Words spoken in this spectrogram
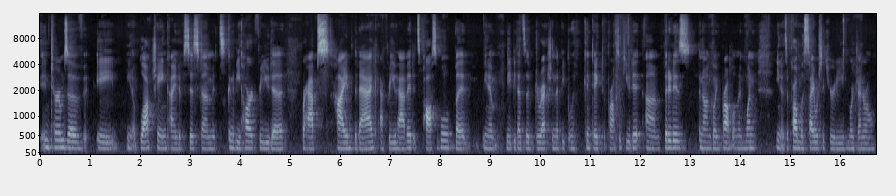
in terms of a you know blockchain kind of system, it's going to be hard for you to perhaps hide the bag after you have it. It's possible, but you know maybe that's a direction that people can take to prosecute it. Um, but it is an ongoing problem, and one you know it's a problem with cybersecurity more general.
